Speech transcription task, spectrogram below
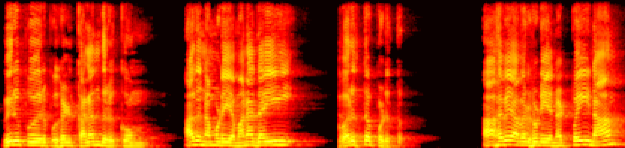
விருப்பு வெறுப்புகள் கலந்திருக்கும். அது நம்முடைய மனதை வருத்தப்படுத்தும். ஆகவே அவர்களுடைய நட்பை நாம்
